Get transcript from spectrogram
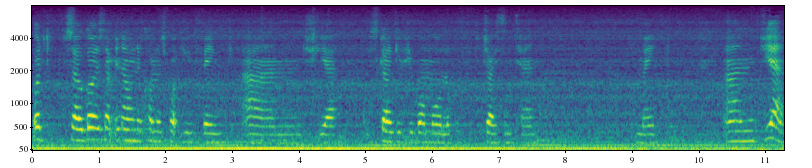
But so guys, let me know in the comments what you think, and yeah, I'm just gonna give you one more look at Jason 10 me. And yeah,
